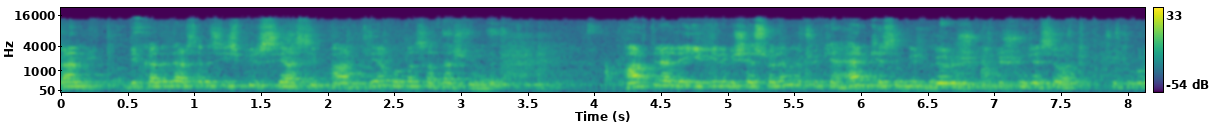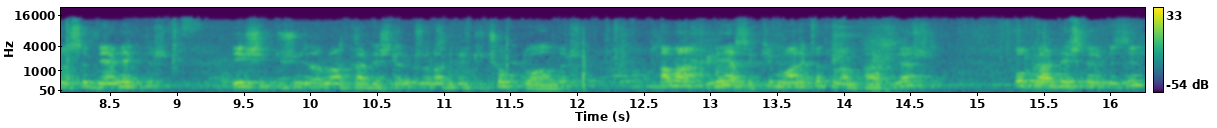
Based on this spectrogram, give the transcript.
ben dikkat ederseniz hiçbir siyasi partiye burada sataşmıyorum. Partilerle ilgili bir şey söylemiyorum çünkü herkesin bir görüşü, bir düşüncesi var. Çünkü burası dernektir. Değişik düşünceler olan kardeşlerimiz olabilir ki çok doğaldır. Ama ne yazık ki muhalefet olan partiler o kardeşlerimizin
